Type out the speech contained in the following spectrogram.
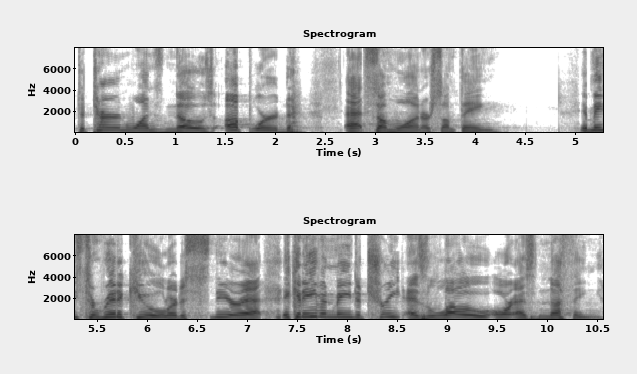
to turn one's nose upward at someone or something. It means to ridicule or to sneer at. It can even mean to treat as low or as nothing.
